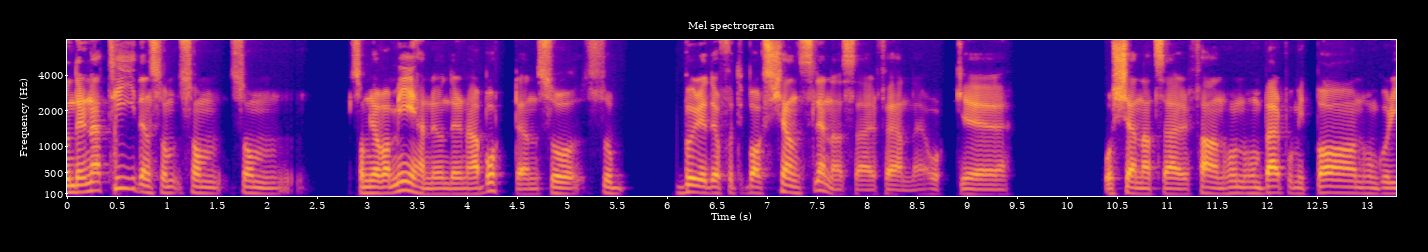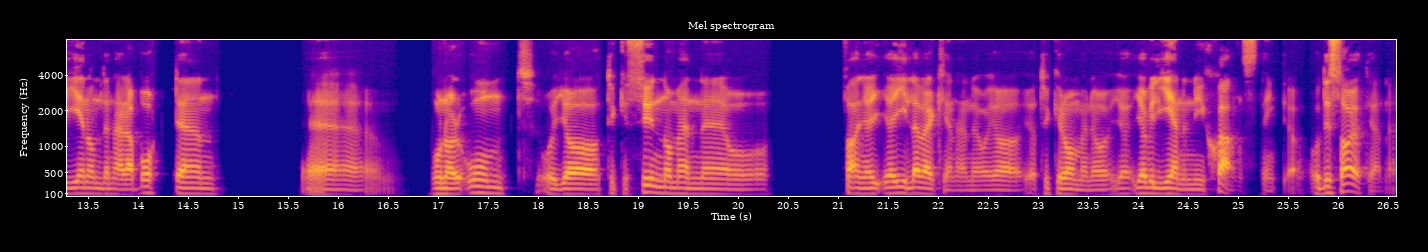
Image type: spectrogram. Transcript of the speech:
Under den här tiden som, som, som, som jag var med henne under den här aborten så, så började jag få tillbaka känslorna så här för henne. Och, eh, och känna att så här, fan, hon, hon bär på mitt barn, hon går igenom den här aborten. Eh, hon har ont och jag tycker synd om henne. och Fan, jag, jag gillar verkligen henne och jag, jag tycker om henne och jag, jag, vill ge henne en ny chans, tänkte jag. Och det sa jag till henne.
